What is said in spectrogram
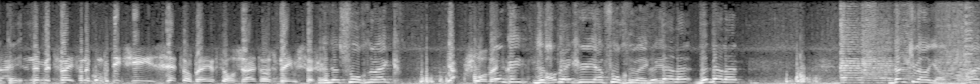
Oké. Nummer 2 van de competitie ZOB, oftewel Zuidoost-Beemster. En dat is volgende week. Ja, volgende Oké, week. dan Oké. spreken we jou volgende week We weer. bellen, we bellen. Dankjewel Joop. Hoi.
